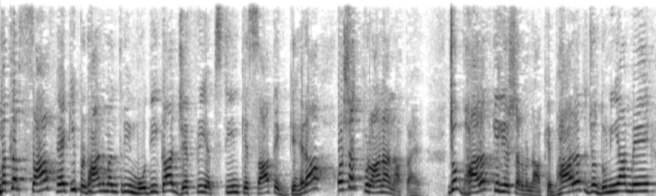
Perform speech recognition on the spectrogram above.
मतलब साफ़ है कि प्रधानमंत्री मोदी का जेफरी एप्स्टीन के साथ एक गहरा और शायद पुराना नाता है। जो भारत के लिए शर्मनाक है। भारत जो दुनिया में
